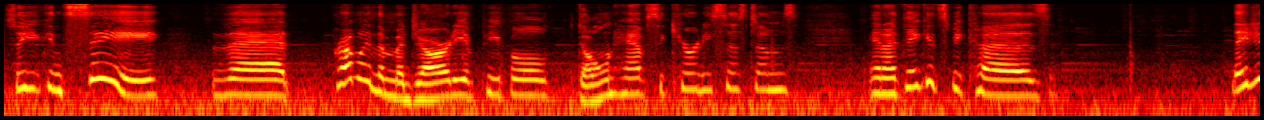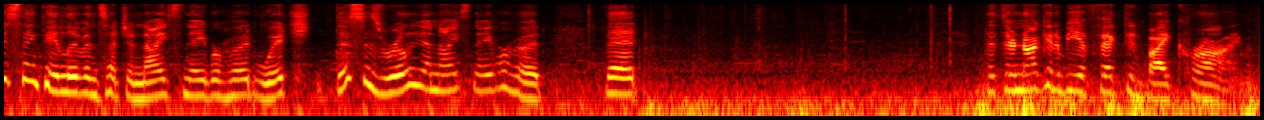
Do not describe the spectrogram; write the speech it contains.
So you can see that probably the majority of people don't have security systems. And I think it's because they just think they live in such a nice neighborhood, which this is really a nice neighborhood, that that they're not going to be affected by crime.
